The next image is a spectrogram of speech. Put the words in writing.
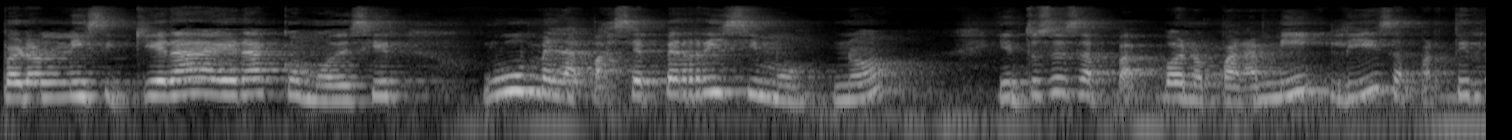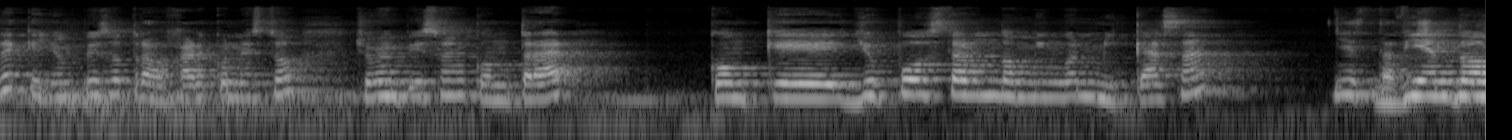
pero ni siquiera era como decir, uh, me la pasé perrísimo, ¿no? Y entonces, bueno, para mí, Liz, a partir de que yo empiezo a trabajar con esto, yo me empiezo a encontrar con que yo puedo estar un domingo en mi casa y está viendo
